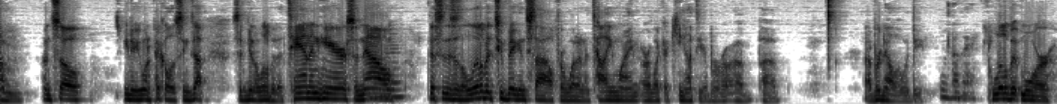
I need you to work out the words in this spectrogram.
um and so you know you want to pick all those things up so you get a little bit of tannin here so now Mm-hmm. this, this is a little bit too big in style for what an italian wine or like a chianti or Bar- uh, uh, a brunello would be Okay. a little bit more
